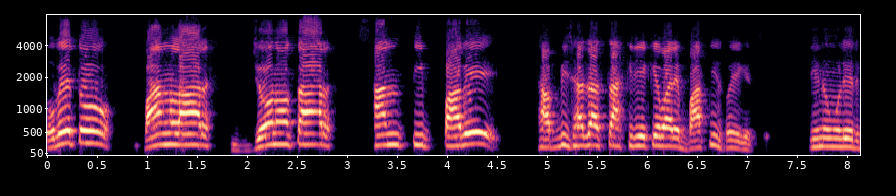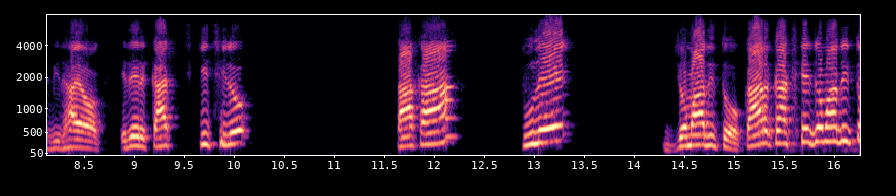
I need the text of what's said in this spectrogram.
তবে তো বাংলার জনতার শান্তি পাবে। ছাব্বিশ হাজার চাকরি একেবারে বাতিল হয়ে গেছে, তৃণমূলের বিধায়ক। এদের কাজ কি ছিল? টাকা তুলে জমা দিত। কার কাছে জমা দিত?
